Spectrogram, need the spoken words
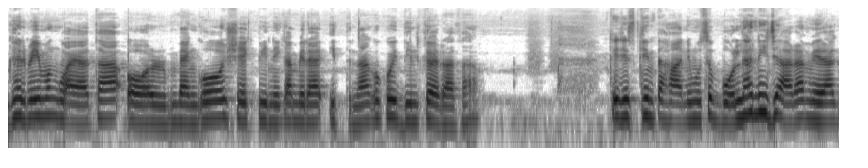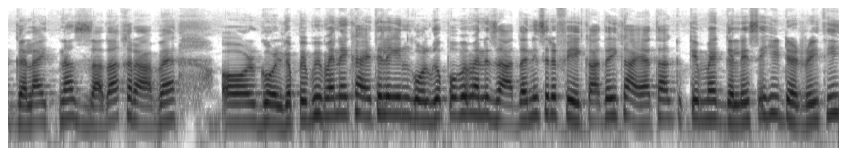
घर में ही मंगवाया था और मैंगो शेक पीने का मेरा इतना को कोई दिल कर रहा था। कि जिसकी इंतहानी मुझसे बोला नहीं जा रहा, मेरा गला इतना ज़्यादा ख़राब है। और गोलगप्पे भी मैंने खाए थे, लेकिन गोलगप्पों पे मैंने ज़्यादा नहीं, सिर्फ़ एक आधा ही खाया था, क्योंकि मैं गले से ही डर रही थी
